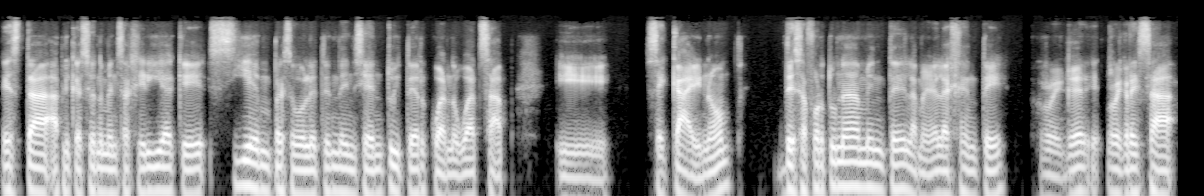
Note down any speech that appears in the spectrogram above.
esta aplicación de mensajería que siempre se vuelve tendencia en Twitter cuando WhatsApp eh, se cae, ¿no? Desafortunadamente, la mayoría de la gente regresa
